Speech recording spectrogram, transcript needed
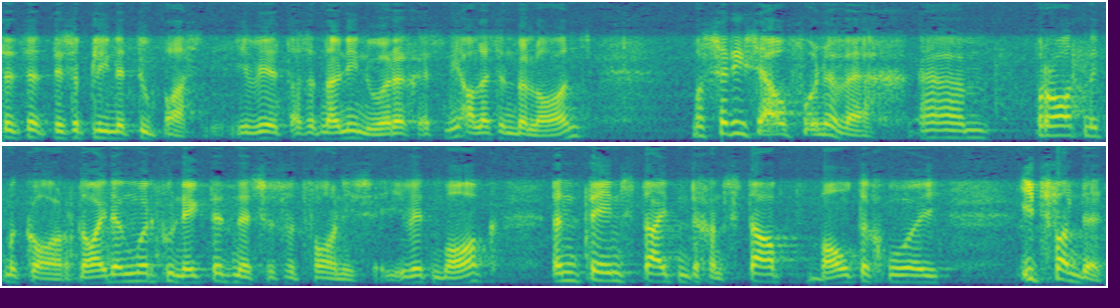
dit is dissipline toepas nie. Jy weet as dit nou nie nodig is nie, alles in balans. Maar sit die selfone weg. Ehm um, praat met mekaar. Daai ding oor connectedness soos wat Fanie sê. Jy weet maak intens tyd om te gaan stap, bal te gooi, iets van dit.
